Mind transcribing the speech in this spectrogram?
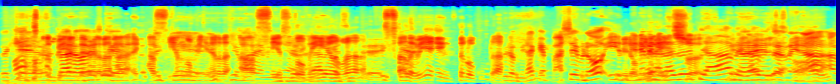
es que, claro, es verdad, que, es haciendo que- mierda, es que, madre mía. haciendo Claro que sí. mierda. Es que- Sale bien, qué locura. Pero mira qué pase, bro. Y el nene mira me Mira Mira mira, eso, mira.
